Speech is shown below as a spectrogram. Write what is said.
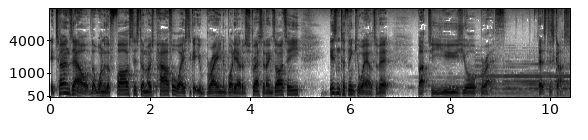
It turns out that one of the fastest and most powerful ways to get your brain and body out of stress and anxiety isn't to think your way out of it but to use your breath. Let's discuss.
